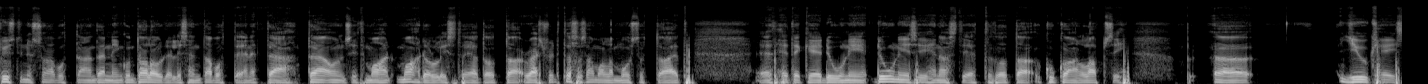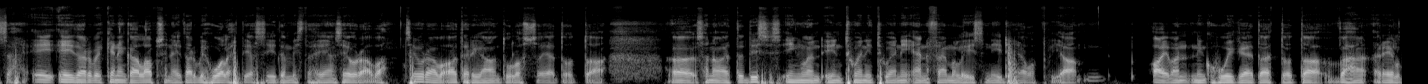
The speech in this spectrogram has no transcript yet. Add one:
pystynyt saavuttamaan tämän niin kuin taloudellisen tavoitteen, että tämä, tämä on sitten mahdollista. Ja tota, Rashford tässä samalla muistuttaa, että, että he tekee duunia, duunia siihen asti, että tota, kukaan lapsi ää, UKissa ei, ei tarvi, kenenkään lapsen ei tarvi huolehtia siitä, mistä heidän seuraava, seuraava ateria on tulossa. Ja tota, sanoo, että this is England in 2020 and families need help. Ja aivan niin kuin huikeeta, että tota, vähän reilu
